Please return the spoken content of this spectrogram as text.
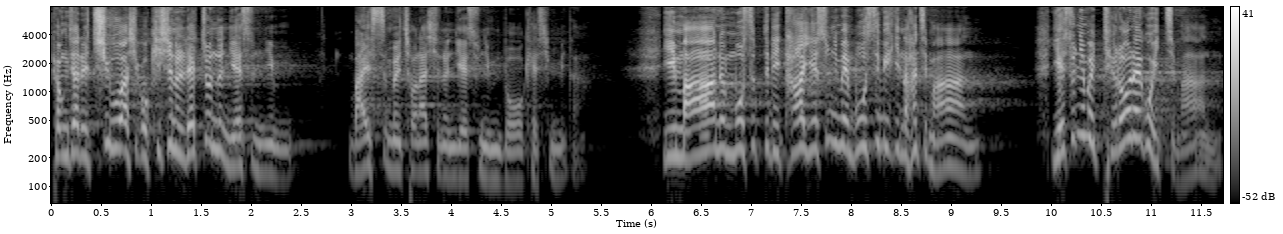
병자를 치유하시고 귀신을 내쫓는 예수님, 말씀을 전하시는 예수님도 계십니다. 이 많은 모습들이 다 예수님의 모습이긴 하지만 예수님을 드러내고 있지만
